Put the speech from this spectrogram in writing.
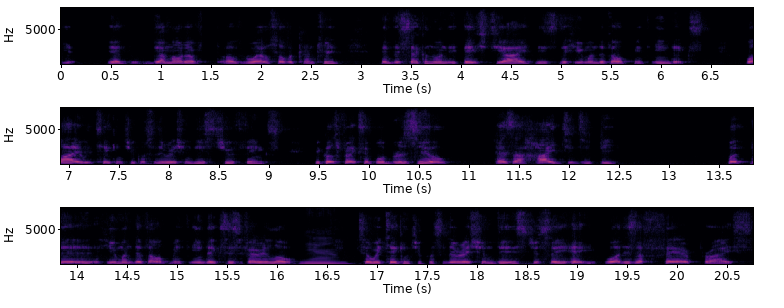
Yeah, yeah, the amount of, of wealth of a country. And the second one, the HDI, is the Human Development Index. Why we take into consideration these two things? Because, for example, Brazil has a high GDP, but the Human Development Index is very low. Yeah. So we take into consideration this to say, hey, what is a fair price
